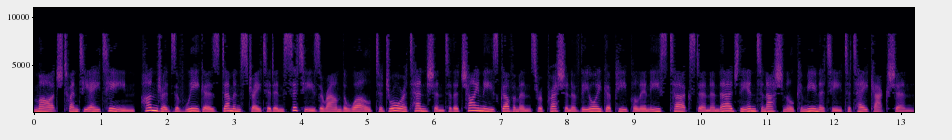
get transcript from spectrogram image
March 2018, hundreds of Uyghurs demonstrated in cities around the world to draw attention to the Chinese government's repression of the Uyghur people in East Turkestan and urge the international community to take action.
